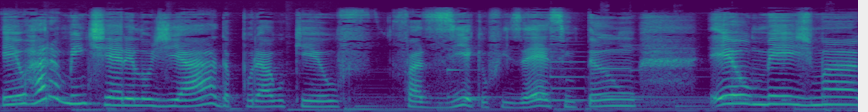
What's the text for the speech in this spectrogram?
Eu raramente era elogiada por algo que eu fazia, que eu fizesse, então eu mesma,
